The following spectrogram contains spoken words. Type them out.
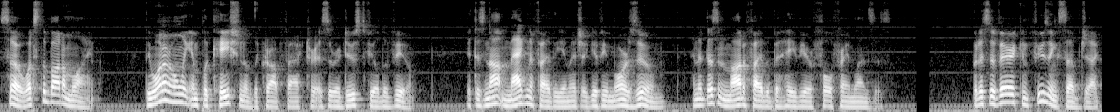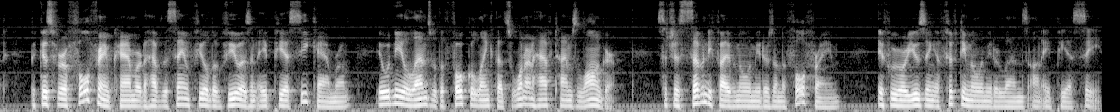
So, what's the bottom line? The one and only implication of the crop factor is the reduced field of view. It does not magnify the image or give you more zoom, and it doesn't modify the behavior of full-frame lenses. But it's a very confusing subject, because for a full-frame camera to have the same field of view as an APS-C camera, it would need a lens with a focal length that's one and a half times longer, such as 75mm on the full frame, if we were using a 50mm lens on APS-C.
